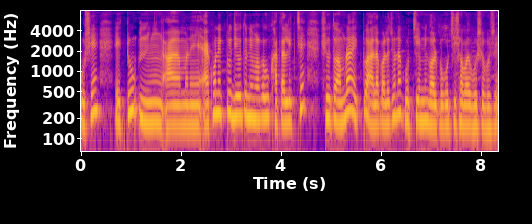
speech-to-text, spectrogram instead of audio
বসে একটু মানে এখন একটু যেহেতু নির্মলবাবু খাতা লিখছে, সেহেতু আমরা একটু আলাপ আলোচনা করছি, এমনি গল্প করছি সবাই বসে বসে।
